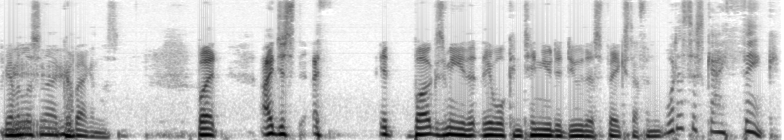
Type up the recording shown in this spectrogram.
If you haven't listened to that, go back and listen. But I just, I, it bugs me that they will continue to do this fake stuff. And what does this guy think?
